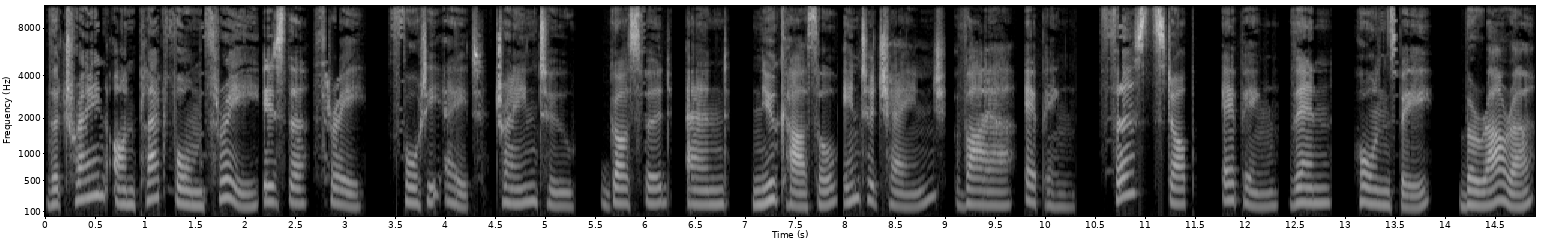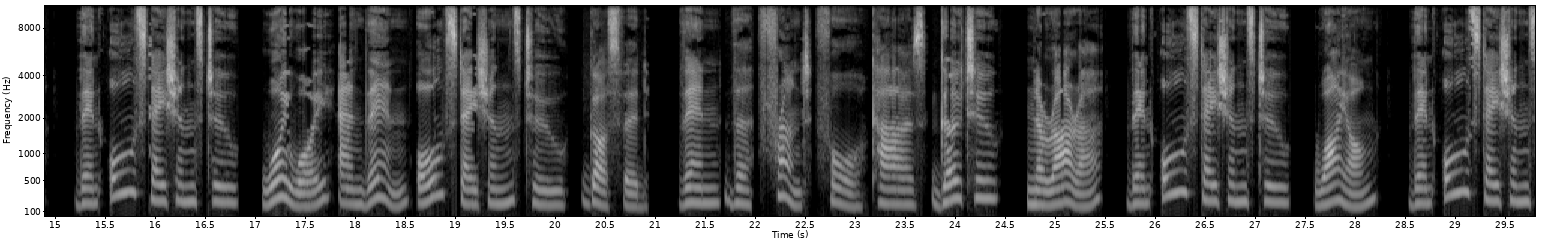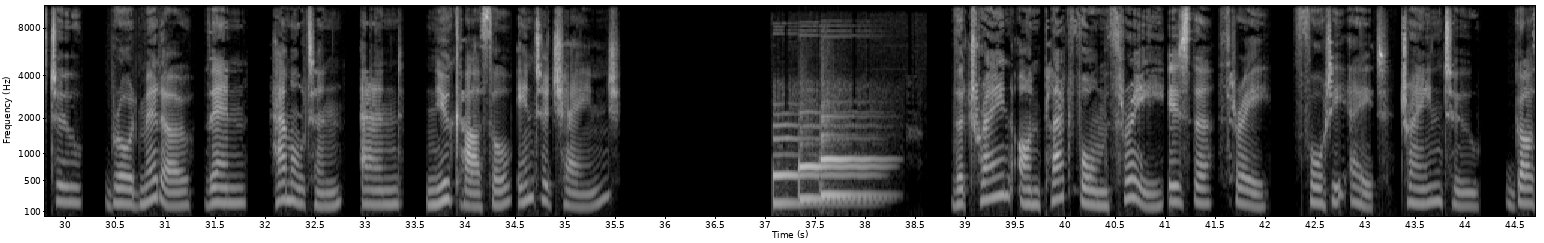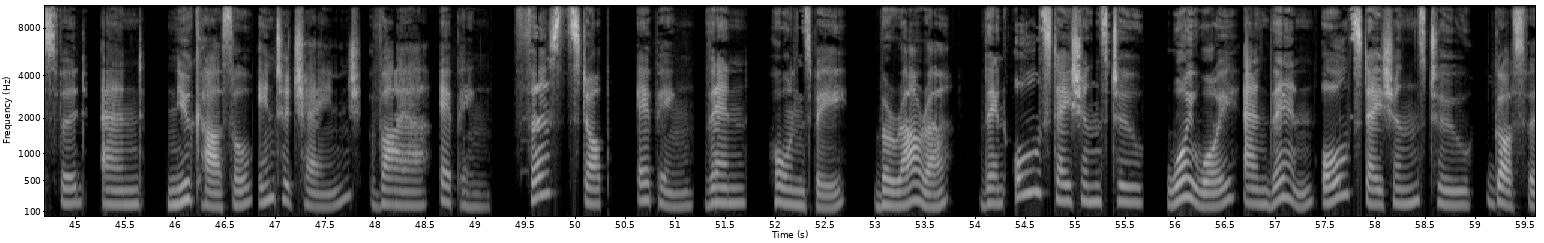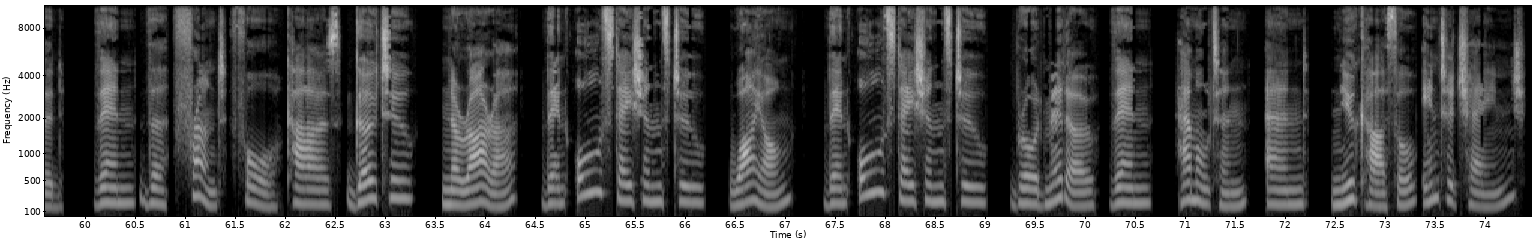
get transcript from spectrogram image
The train on platform 3 is the 348 train to Gosford and Newcastle interchange via Epping. First stop Epping, then Hornsby, Berowra, then all stations to Woy Woy and then all stations to Gosford. Then the front four cars go to Narara, then all stations to Wyong, then all stations to Broadmeadow, then Hamilton and Newcastle interchange. The train on platform 3 is the 348 train to Gosford and Newcastle interchange via Epping. First stop Epping, then Hornsby, Berowra, then all stations to Woy Woy and then all stations to Gosford. Then the front four cars go to Narara, then all stations to Wyong, then all stations to Broadmeadow, then Hamilton and Newcastle interchange.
